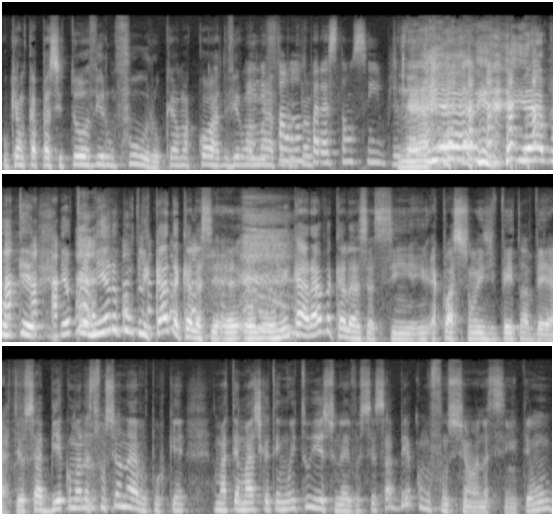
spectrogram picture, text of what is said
O que é um capacitor vira um furo. O que é uma corda vira uma Ele mata. falando Então- parece tão simples. É. né? e é, e é, porque eu, era complicado aquelas. Eu, eu não encarava aquelas assim, equações de peito aberto. Eu sabia como elas funcionavam, porque a matemática tem muito isso, né? Você saber como funciona, assim. Tem um.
